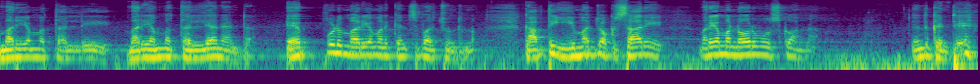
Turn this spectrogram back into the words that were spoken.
మరియమ్మ తల్లి మరియమ్మ తల్లి అని అంట. ఎప్పుడు మరియమ్మని కించపరుచుంటున్నాం. కాకపోతే ఈ మధ్య ఒకసారి మరియమ్మ నోరు మూసుకో అన్నా. ఎందుకంటే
